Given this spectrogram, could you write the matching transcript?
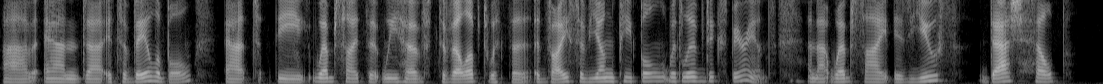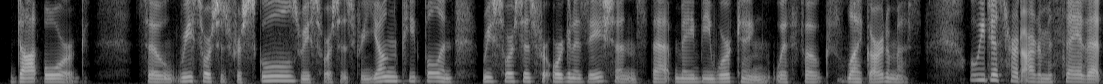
Uh, and uh, it's available at the website that we have developed with the advice of young people with lived experience. And that website is youth help.org. So, resources for schools, resources for young people, and resources for organizations that may be working with folks like Artemis. Well, we just heard Artemis say that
